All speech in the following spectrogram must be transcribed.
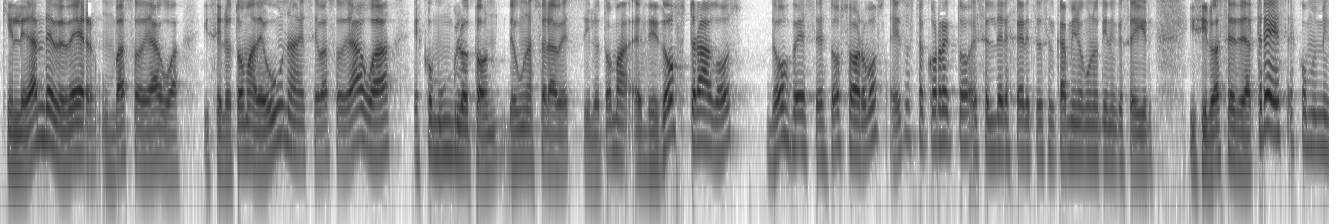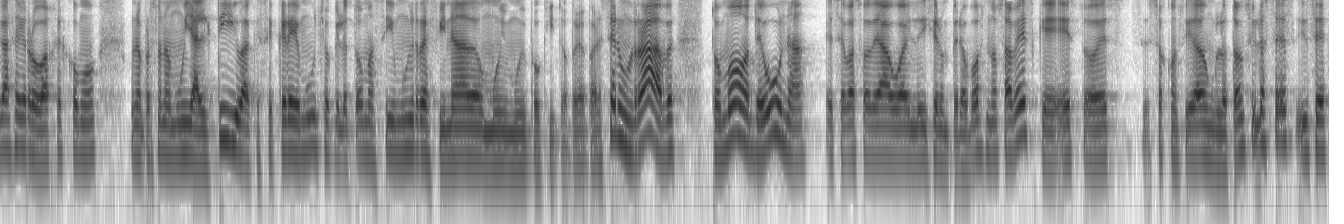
quien le dan de beber un vaso de agua y se lo toma de una ese vaso de agua, es como un glotón de una sola vez. Si lo toma de dos tragos, dos veces, dos sorbos, eso está correcto, es el derech es el camino que uno tiene que seguir. Y si lo hace de a tres, es como en mi casa y robaje, es como una persona muy altiva, que se cree mucho, que lo toma así, muy refinado, muy, muy poquito. Pero al parecer un rab tomó de una ese vaso de agua y le dijeron, pero vos no sabés que esto es, sos considerado un glotón si lo haces. dice,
